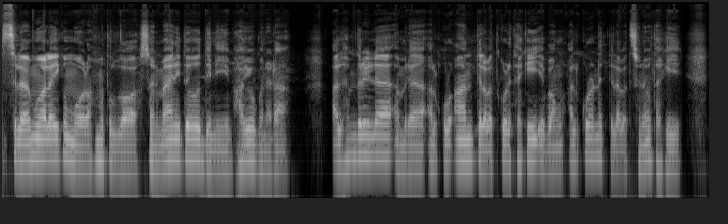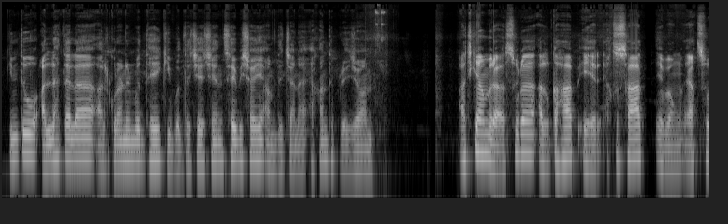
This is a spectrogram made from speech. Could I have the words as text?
আসসালামু আলাইকুম ওরহমতুল্লাহ সম্মানিত দিনী ভাই বোনেরা, আলহামদুলিল্লাহ আমরা আল কোরআন তেলাবাত করে থাকি এবং আল কোরআনের তেলাবাত শুনেও থাকি। কিন্তু আল্লাহ তালা আল কোরআনের মধ্যে কি বলতে চেয়েছেন সে বিষয়ে আমাদের জানা একান্ত প্রয়োজন। আজকে আমরা সুরা আল কাহাব এর একশো সাত এবং একশো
